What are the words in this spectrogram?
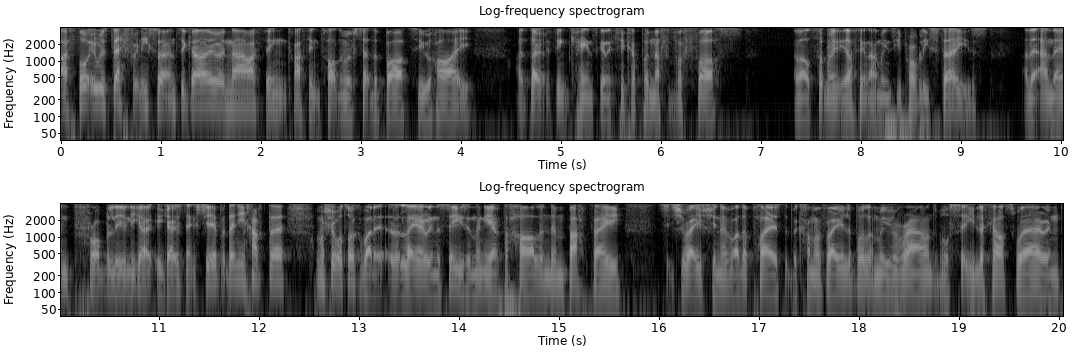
I, thought it was definitely certain to go, and now I think I think Tottenham have set the bar too high. I don't think Kane's going to kick up enough of a fuss, and ultimately I think that means he probably stays, and then and then probably he, go, he goes next year. But then you have the I'm sure we'll talk about it later in the season. Then you have the Haaland and Mbappe situation of other players that become available and move around. Will City look elsewhere? And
